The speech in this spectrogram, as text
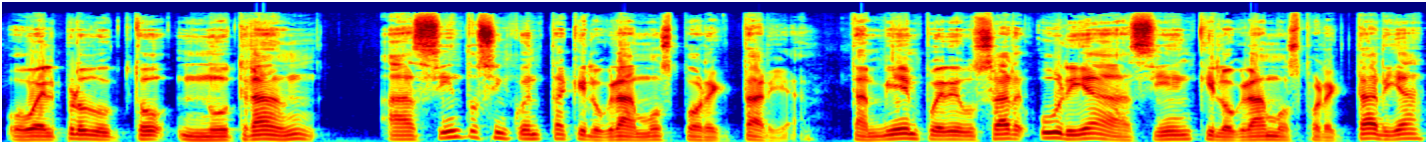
o el producto Nutran a 150 kilogramos por hectárea. También puede usar urea a 100 kilogramos por hectárea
